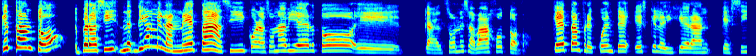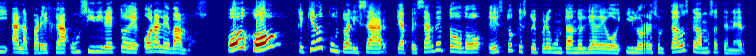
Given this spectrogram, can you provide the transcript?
¿Qué tanto? Pero así, díganme la neta, así, corazón abierto, eh, calzones abajo, todo. ¿Qué tan frecuente es que le dijeran que sí a la pareja, un sí directo de órale, vamos? Ojo, que quiero puntualizar que a pesar de todo esto que estoy preguntando el día de hoy y los resultados que vamos a tener,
